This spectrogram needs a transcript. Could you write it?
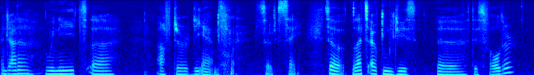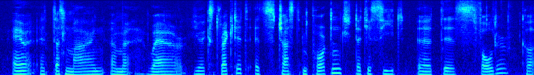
and the other we need uh, after the end, so to say. So let's open this, uh, this folder. Uh, it doesn't mind um, where you extract it, it's just important that you see this folder called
